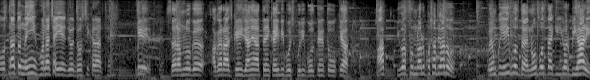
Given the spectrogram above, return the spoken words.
उतना तो नहीं होना चाहिए जो दोषी करार थे। सर हम लोग अगर आज कहीं जाने आते हैं कहीं भी भोजपुरी बोलते हैं तो वो क्या? आप you are from Lalu Prasad Yadav? कोई हमको यही बोलता है? नो बोलता है कि यू आर बिहारी।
